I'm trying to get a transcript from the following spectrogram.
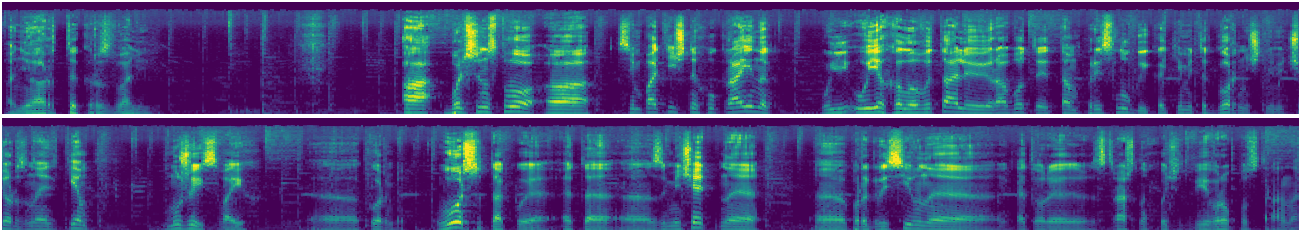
Они Артек развалили. А большинство э, симпатичных украинок уе- уехало в Италию и работает там прислугой, какими-то горничными, черт знает кем, мужей своих э, кормят. Вот что такое. Это э, замечательная, э, прогрессивная, которая страшно хочет в Европу страна.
